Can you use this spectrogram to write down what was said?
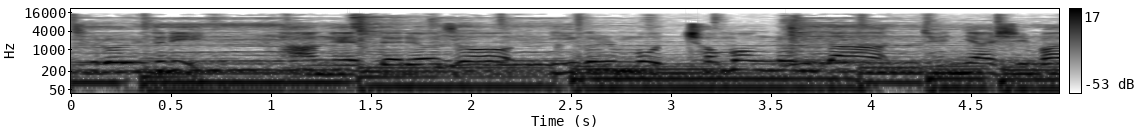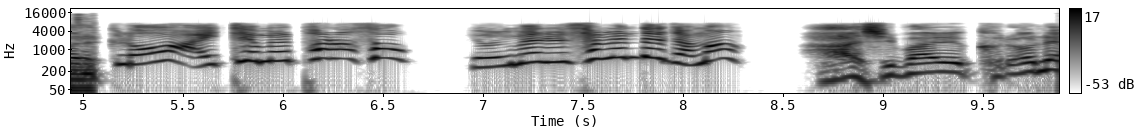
트롤들이 방해 때려서 이걸 못 처먹는다. 됐냐 시발? 그럼 아이템을 팔아서 열매를 사면 되잖아. 아 시발 그러네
